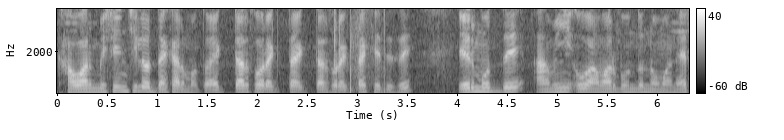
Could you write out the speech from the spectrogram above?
খাওয়ার মেশিন ছিল দেখার মতো, একটার পর একটা, একটার পর একটা খেতেছে। এর মধ্যে আমি ও আমার বন্ধু নোমানের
